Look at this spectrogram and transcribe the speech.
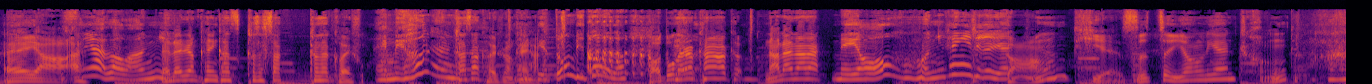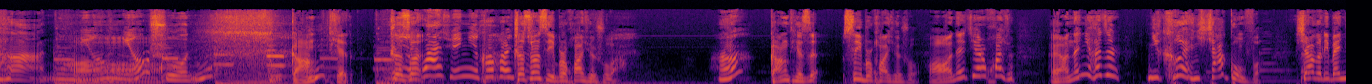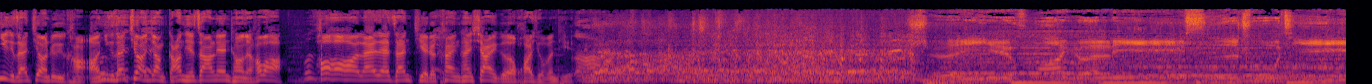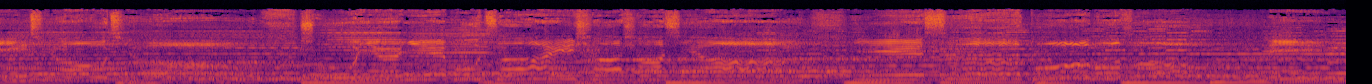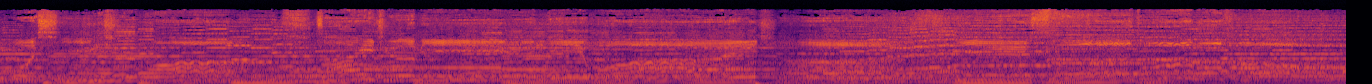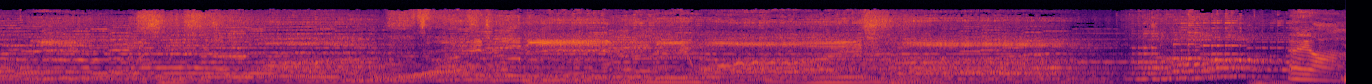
哎呀，哎，哎呀，老王你来来，让看一看看啥啥看啥课外书，哎没有人看啥课外书让看一下，别动别动了，不要动那让看下课，拿来拿来。没有。你看你这个人钢铁是怎样炼成的？啊，你明明说你钢铁的，这算化学你好好这算是一本化学书吧？啊？钢铁是是一本化学书哦，那既然化学，哎呀，那你还是你可你下功夫。下个礼拜你给咱讲这个康啊，你给咱讲一讲钢铁咋样炼成的，好不好？好好好，来来，咱接着看一看下一个化学问题。深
